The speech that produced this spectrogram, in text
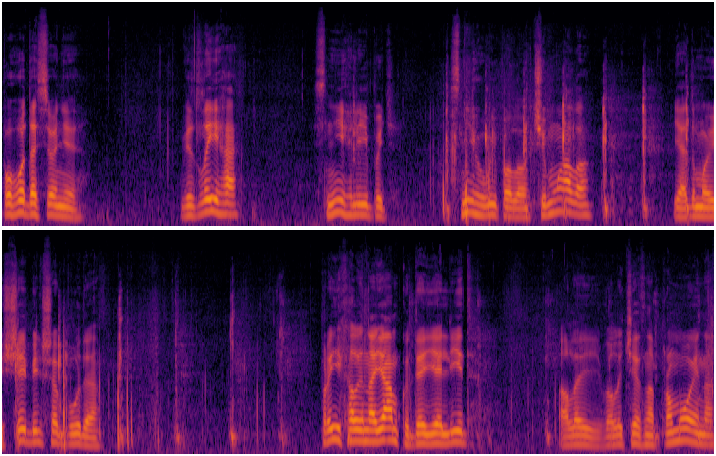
Погода сьогодні відлига, сніг ліпить, снігу випало чимало. Я думаю, ще більше буде. Приїхали на ямку, де є лід, але й величезна промоїна.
